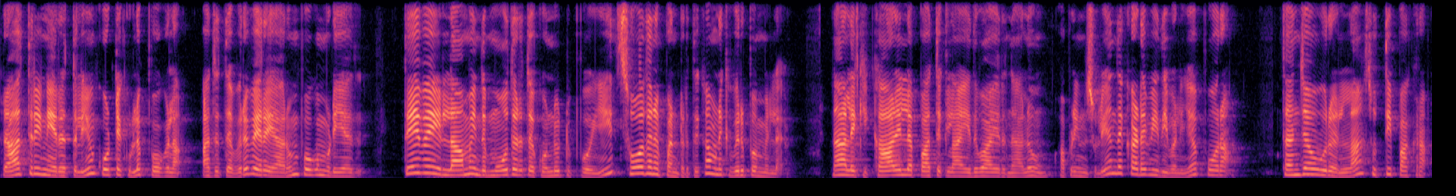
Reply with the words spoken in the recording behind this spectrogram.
ராத்திரி நேரத்துலையும் கோட்டைக்குள்ளே போகலாம். அது தவிர வேற யாரும் போக முடியாது. தேவையில்லாமல் இந்த மோதிரத்தை கொண்டுட்டு போய் சோதனை பண்ணுறதுக்கு அவனுக்கு விருப்பம் இல்லை. நாளைக்கு காலையில் பார்த்துக்கலாம் எதுவாக இருந்தாலும் அப்படின்னு சொல்லி அந்த கடைவீதி வழியாக போகிறான் தஞ்சாவூரெல்லாம் சுற்றி பார்க்குறான்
